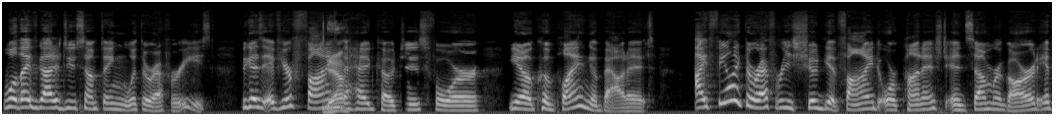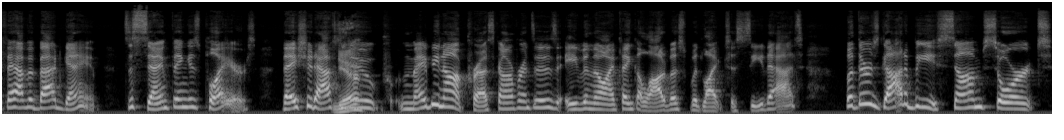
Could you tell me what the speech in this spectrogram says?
Well, they've got to do something with the referees because if you're fining Yeah. the head coaches for, you know, complaining about it, I feel like the referees should get fined or punished in some regard if they have a bad game. It's the same thing as players. They should have to Yeah. do maybe not press conferences, even though I think a lot of us would like to see that. But there's got to be some sort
